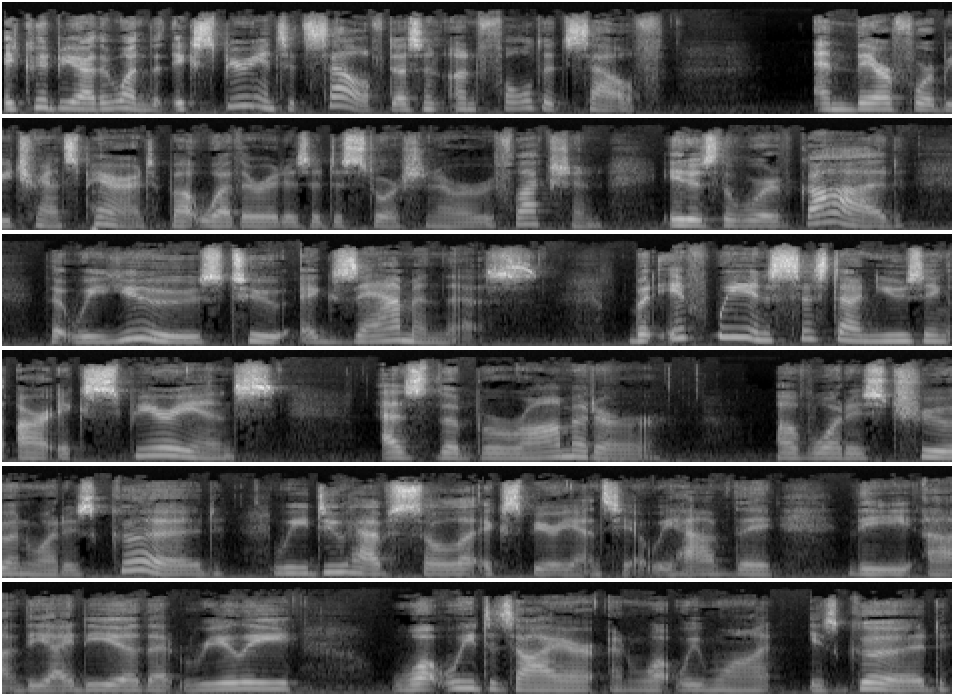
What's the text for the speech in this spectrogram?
It could be either one. The experience itself doesn't unfold itself and therefore be transparent about whether it is a distortion or a reflection. It is the Word of God that we use to examine this. But if we insist on using our experience as the barometer of what is true and what is good, we do have sola experientia. We have the the uh, the idea that really what we desire and what we want is good,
